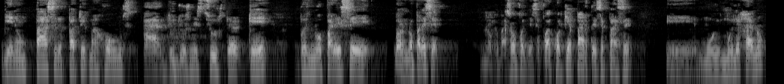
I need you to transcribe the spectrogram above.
viene un pase de Patrick Mahomes a Juju Smith-Schuster que pues no parece, bueno, no parece, lo que pasó fue que se fue a cualquier parte ese pase, eh, muy, muy lejano,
